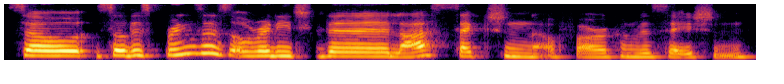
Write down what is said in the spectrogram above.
So so this brings us already to the last section of our conversation.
